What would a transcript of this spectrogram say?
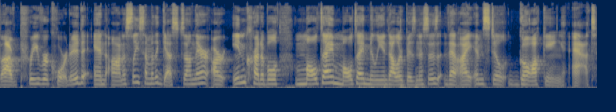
uh, pre recorded, and honestly, some of the guests on there are incredible multi, multi million dollar businesses that I am still gawking at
